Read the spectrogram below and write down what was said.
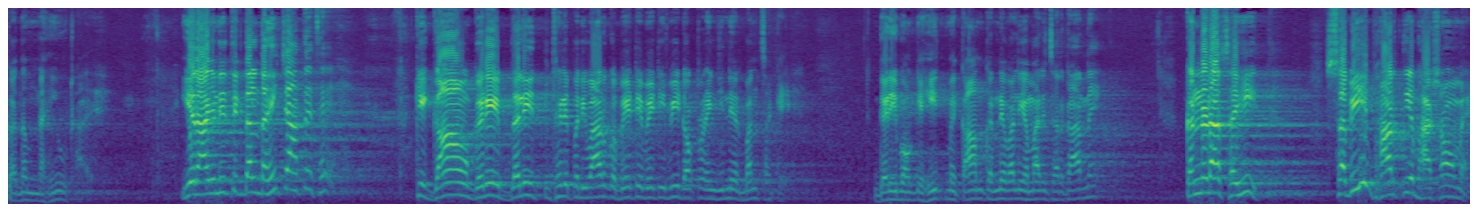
कदम नहीं उठाए। ये राजनीतिक दल नहीं चाहते थे कि गाँव, गरीब, दलित, पिछड़े परिवार को बेटे, बेटी भी डॉक्टर, इंजीनियर बन सके। गरीबों के हित में काम करने वाली हमारी सरकार ने कन्नड़ा सहित सभी भारतीय भाषाओं में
